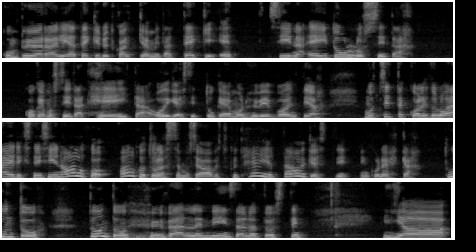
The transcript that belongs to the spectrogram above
kun pyöräili ja teki nyt kaikkea mitä teki, että siinä ei tullut sitä kokemus siitä, että hei, tämä oikeasti tukee mun hyvinvointia. Mutta sitten kun oli tullut äidiksi, niin siinä alkoi alko tulla semmoisia aavistuksia, että hei, että tämä oikeasti niin kun ehkä tuntuu, tuntuu hyvälle niin sanotusti. Ja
